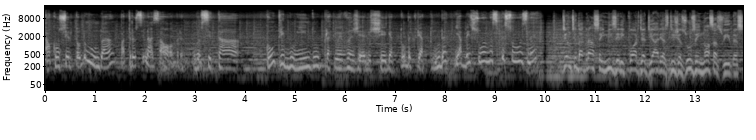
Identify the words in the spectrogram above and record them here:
Aconselho todo mundo a patrocinar essa obra. Você está contribuindo para que o evangelho chegue a toda criatura e abençoando as pessoas, né? Diante da graça e misericórdia diárias de Jesus em nossas vidas,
